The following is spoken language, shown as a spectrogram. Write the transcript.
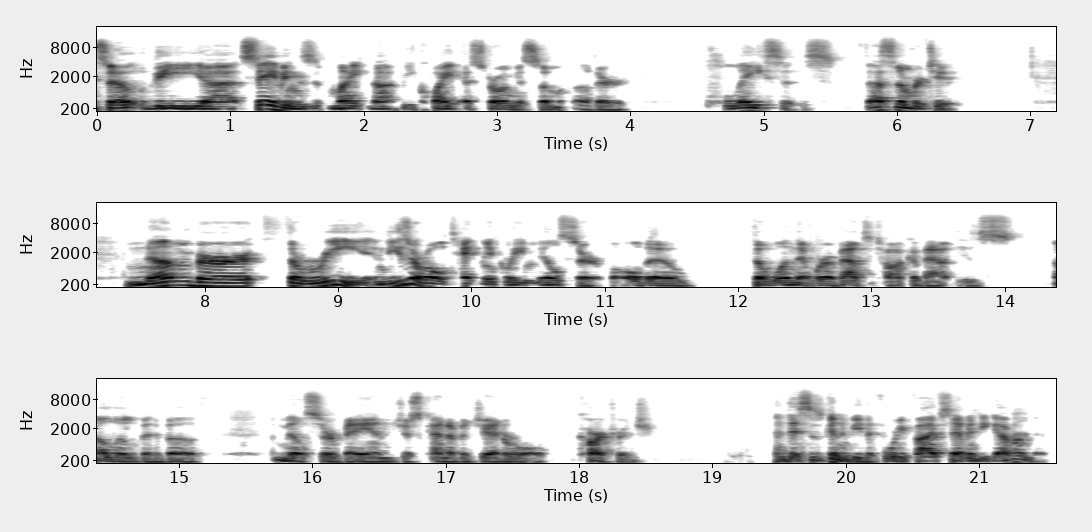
So the uh, savings might not be quite as strong as some other places. That's number two. Number three, and these are all technically milsurp, although the one that we're about to talk about is a little bit of both milsurp and just kind of a general cartridge. And this is going to be the 4570 government.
